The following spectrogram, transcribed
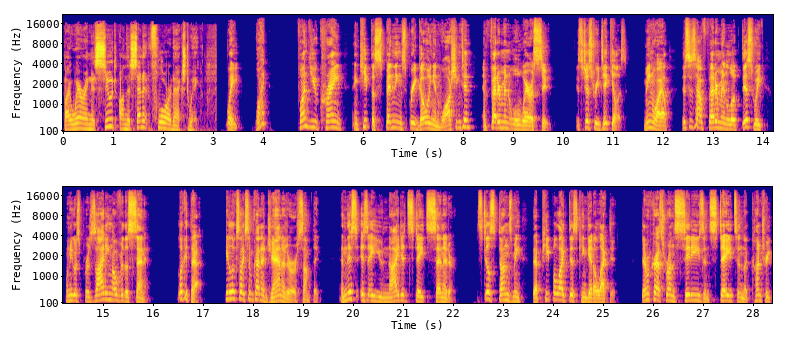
by wearing a suit on the Senate floor next week. Wait, what? Fund Ukraine and keep the spending spree going in Washington, and Fetterman will wear a suit. It's just ridiculous. Meanwhile, this is how Fetterman looked this week when he was presiding over the Senate. Look at that. He looks like some kind of janitor or something. And this is a United States Senator. It still stuns me that people like this can get elected. Democrats run cities and states and the country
